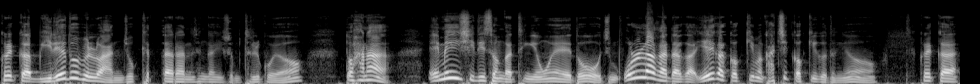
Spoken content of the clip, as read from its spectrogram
그러니까 미래도 별로 안 좋겠다라는 생각이 좀 들고요. 또 하나 MACD선 같은 경우에도 지금 올라가다가 얘가 꺾이면 같이 꺾이거든요. 그러니까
